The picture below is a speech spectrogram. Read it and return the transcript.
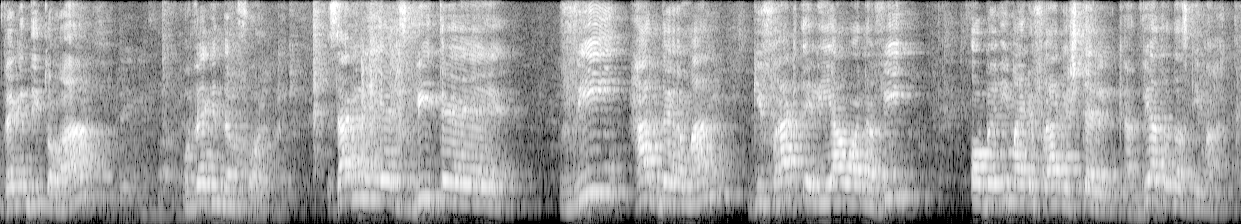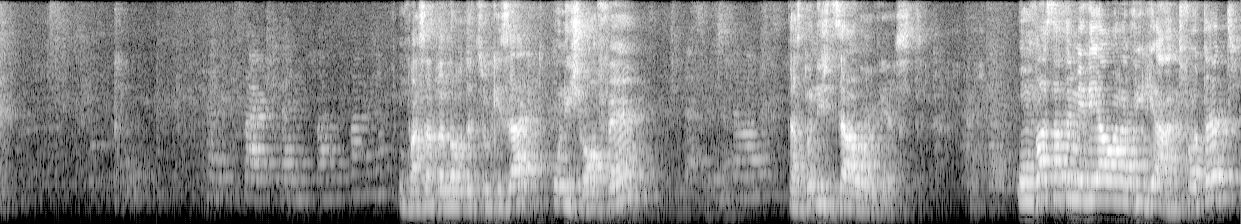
Wegen die Torah Und wegen dem Volk. Sag mir jetzt bitte, wie hat der Mann gefragt Eliyahu Hanavi, ob er ihm eine Frage stellen kann? Wie hat er das gemacht? Und was hat er noch dazu gesagt? Und ich hoffe, dass du nicht sauer wirst. Und was hat Eliyahu Hanavi geantwortet?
